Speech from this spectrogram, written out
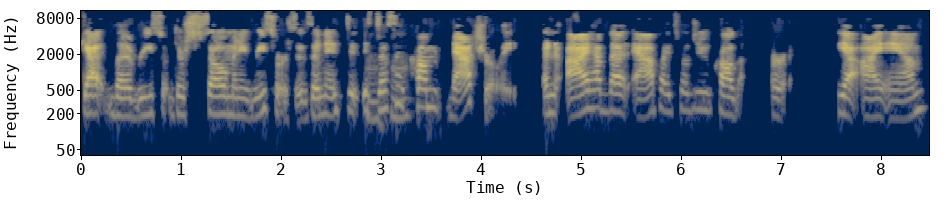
get the resource. There's so many resources and it, it mm-hmm. doesn't come naturally. And I have that app I told you called, or yeah, I am.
